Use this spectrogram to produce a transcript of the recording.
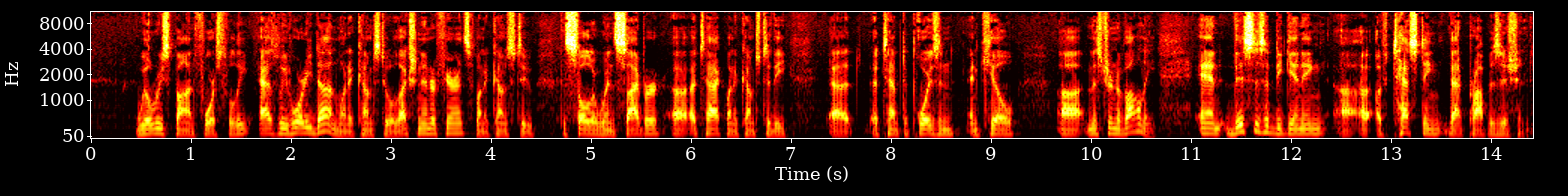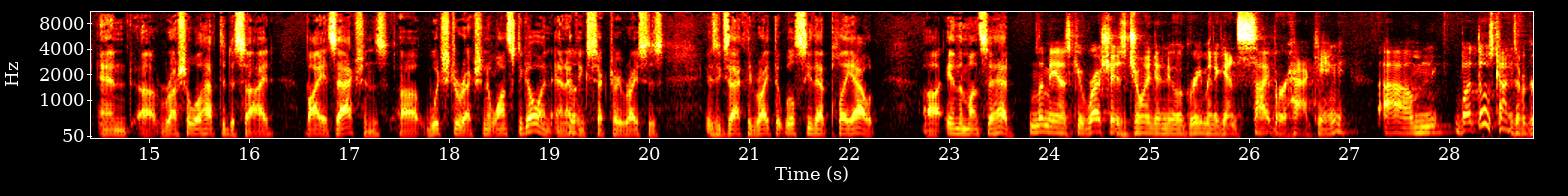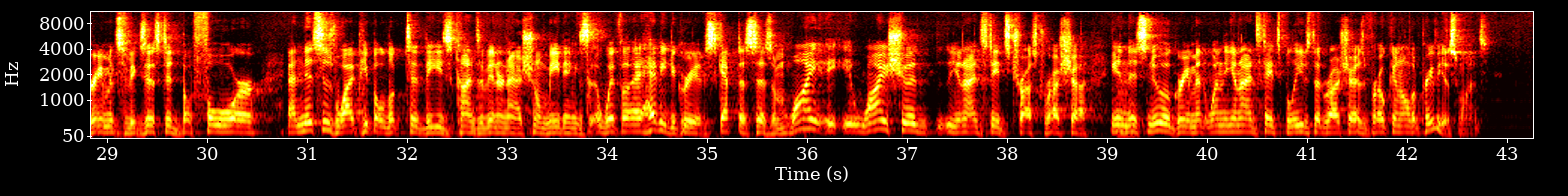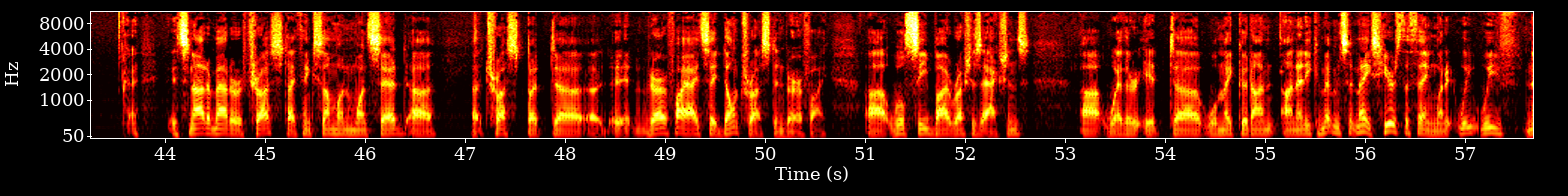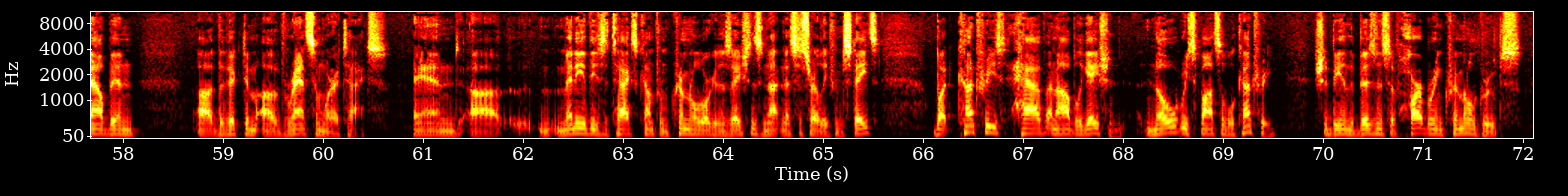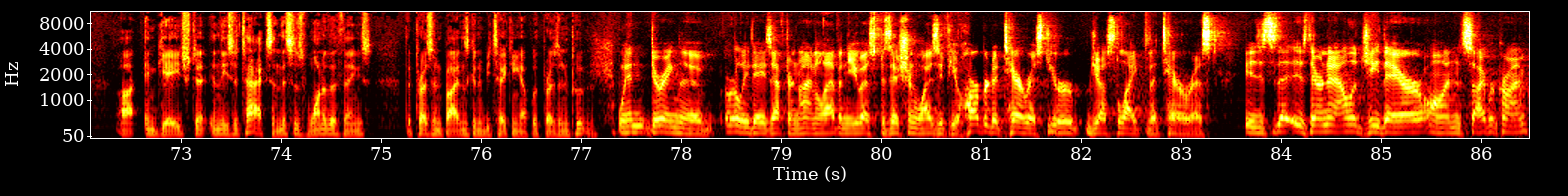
we'll respond forcefully, as we've already done when it comes to election interference, when it comes to the SolarWinds cyber uh, attack, when it comes to the uh, attempt to poison and kill uh, Mr. Navalny. And this is a beginning of testing that proposition. And Russia will have to decide by its actions uh, which direction it wants to go in. And I think Secretary Rice is, is exactly right that we'll see that play out uh, in the months ahead. Let me ask you Russia has joined a new agreement against cyber hacking. Um, but those kinds of agreements have existed before, and this is why people look to these kinds of international meetings with a heavy degree of skepticism. Why, why should the United States trust Russia in this new agreement when the United States believes that Russia has broken all the previous ones? It's not a matter of trust. I think someone once said, uh, uh, trust but uh, uh verify. I'd say don't trust and verify. Uh, we'll see by Russia's actions uh, whether it uh, will make good on, on any commitments it makes. Here's the thing: when it, we, we've now been uh, the victim of ransomware attacks, and uh, many of these attacks come from criminal organizations, not necessarily from states. But countries have an obligation. No responsible country should be in the business of harboring criminal groups uh, engaged in these attacks. And this is one of the things that President Biden is going to be taking up with President Putin. When during the early days after 9 11, the U.S. position was if you harbored a terrorist, you're just like the terrorist. Is, is there an analogy there on cybercrime?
